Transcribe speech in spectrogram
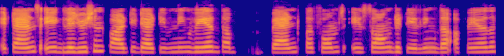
attends a graduation party that evening where the band performs a song detailing the affair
